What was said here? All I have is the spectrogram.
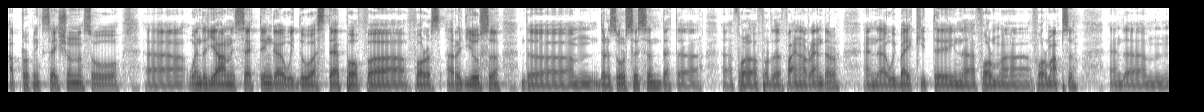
approximation. So uh, when the yarn is setting, uh, we do a step of uh, for reduce the um, the resources that for for the final render, and we bake it in the form form maps. And um,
